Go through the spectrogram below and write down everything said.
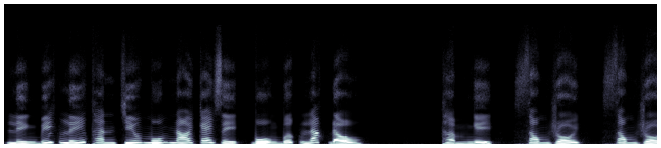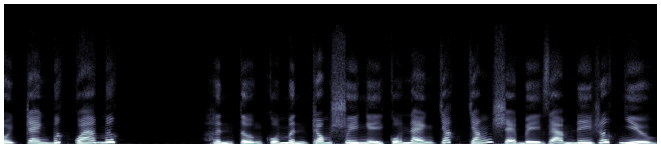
liền biết Lý Thanh Chiếu muốn nói cái gì, buồn bực lắc đầu. Thầm nghĩ, xong rồi, xong rồi, trang bức quá mức. Hình tượng của mình trong suy nghĩ của nàng chắc chắn sẽ bị giảm đi rất nhiều.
